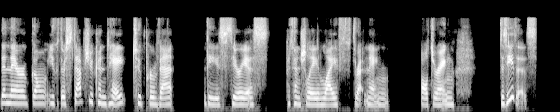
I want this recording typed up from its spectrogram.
then they're going you there's steps you can take to prevent these serious potentially life threatening altering diseases.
